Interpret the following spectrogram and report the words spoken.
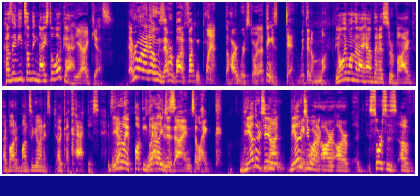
Because they need something nice to look at. Yeah, I guess. Everyone I know who's ever bought a fucking plant at the hardware store, that thing is dead within a month. The only one that I have that has survived, I bought it months ago, and it's a, a cactus. It's Yeah. literally a fucking Literally cactus. designed to like. The other two, Not the other two are, are are sources of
